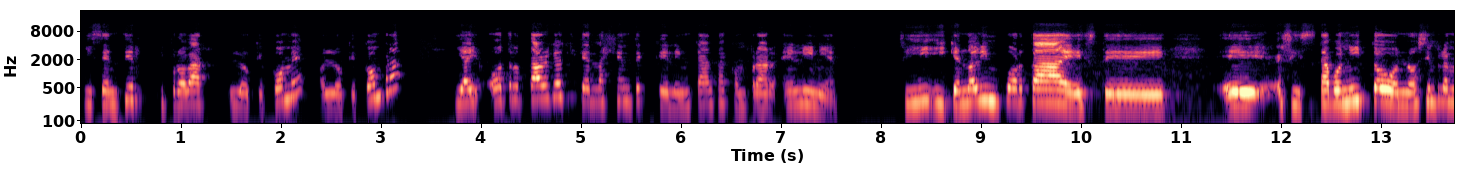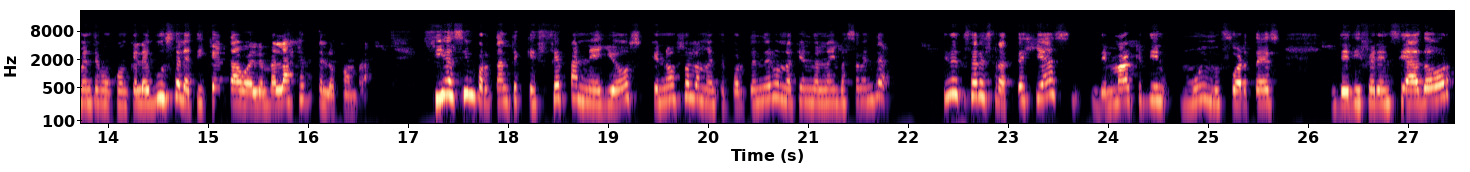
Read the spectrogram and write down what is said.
y sentir y probar lo que come o lo que compra. Y hay otro target que es la gente que le encanta comprar en línea, ¿sí? Y que no le importa este, eh, si está bonito o no, simplemente con, que le guste la etiqueta o el embalaje, te lo compra. Sí es importante que sepan ellos que no solamente por tener una tienda online vas a vender. Tienes que ser estrategias de marketing muy, muy fuertes, de diferenciador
